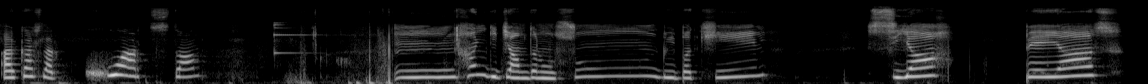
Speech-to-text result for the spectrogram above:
Arkadaşlar kuartstan hmm, hangi camdan olsun bir bakayım. Siyah, beyaz,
